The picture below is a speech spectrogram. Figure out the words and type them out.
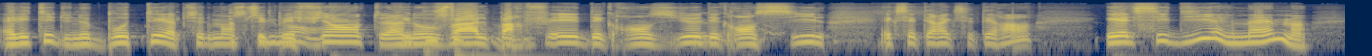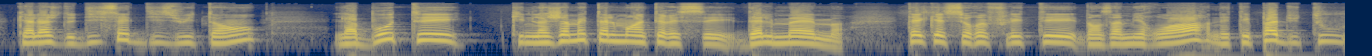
elle était d'une beauté absolument, stupéfiante, un ovale parfait, des grands yeux, des grands cils, etc., etc. Et elle s'est dit elle-même qu'à l'âge de 17-18 ans, la beauté qui ne l'a jamais tellement intéressée d'elle-même, telle qu'elle se reflétait dans un miroir, n'était pas du tout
